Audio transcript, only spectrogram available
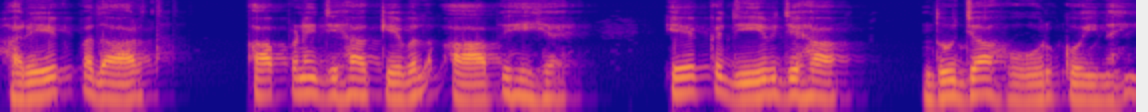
ਹਰੇਕ ਪਦਾਰਥ ਆਪਣੇ ਜਿਹਾ ਕੇਵਲ ਆਪ ਹੀ ਹੈ। ਇੱਕ ਜੀਵ ਜਿਹਾ, ਦੂਜਾ ਹੋਰ ਕੋਈ ਨਹੀਂ।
